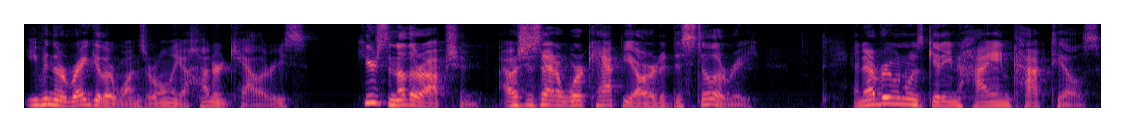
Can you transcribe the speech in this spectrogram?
Even their regular ones are only 100 calories. Here's another option. I was just at a work happy hour at a distillery, and everyone was getting high end cocktails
